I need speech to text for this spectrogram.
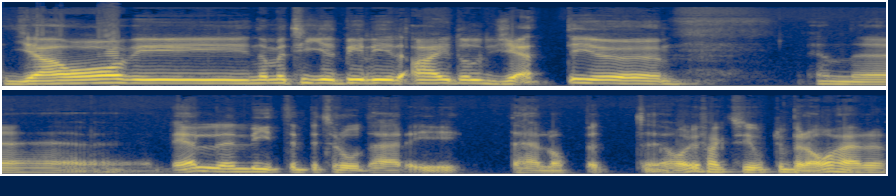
Ja, vi, nummer 10 Billy Idol Jet är ju en uh, väl lite betrodd här i det här loppet. Har ju faktiskt gjort det bra här Eh,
